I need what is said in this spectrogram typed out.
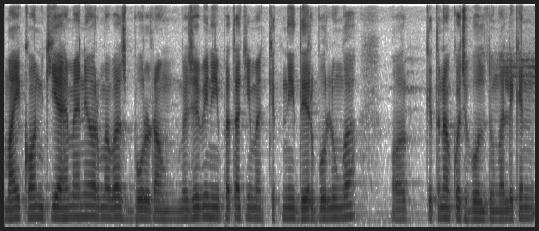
माइक ऑन किया है मैंने और मैं बस बोल रहा हूँ। मुझे भी नहीं पता कि मैं कितनी देर बोलूँगा और कितना कुछ बोल दूँगा, लेकिन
